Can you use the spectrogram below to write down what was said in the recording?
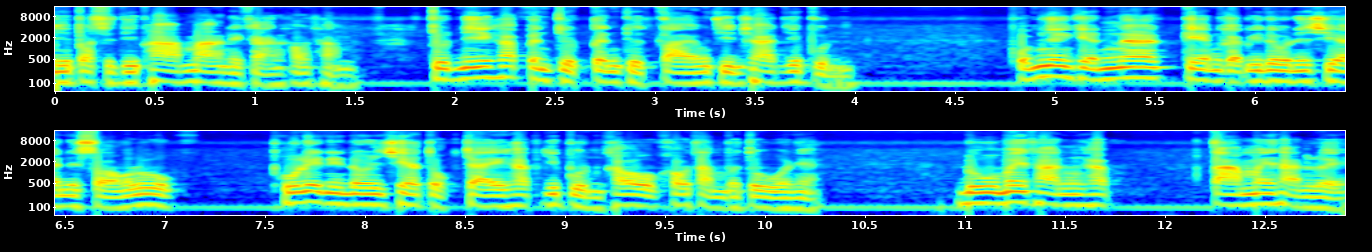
มีประสิทธิภาพมากในการเข้าทำจุดนี้ครับเป็นจุดเป็นจุดตายของทีมชาติญี่ปุ่น ผมยังเห็นนะเกมกับอินโดนีเซียในสองลูก ผู้เล่นอินโดนีเซียตกใจครับ ญี่ปุ่นเข้าเข้าทำประตูเนี่ยดูไม่ทันครับ ตามไม่ทันเลย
